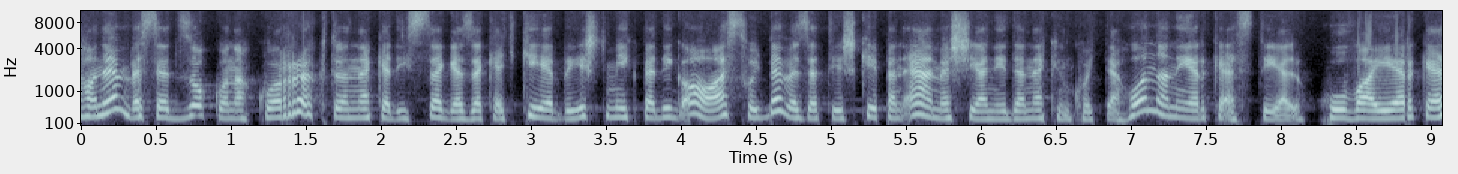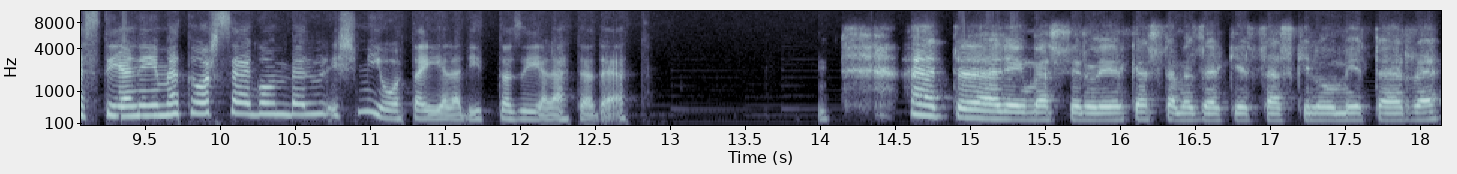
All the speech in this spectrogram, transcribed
ha nem veszed zokon, akkor rögtön neked is szegezek egy kérdést, mégpedig az, hogy bevezetésképpen elmesélnéd de nekünk, hogy te honnan érkeztél, hova érkeztél Németországon belül, és mióta éled itt az életedet? Hát elég messziről érkeztem, 1200 kilométerre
